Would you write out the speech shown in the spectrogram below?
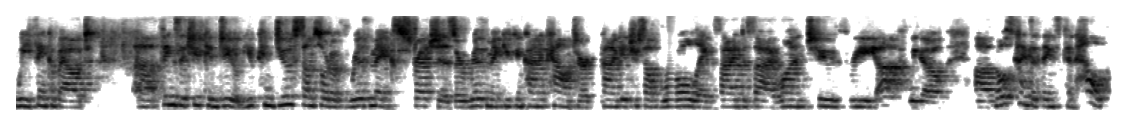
We think about uh, things that you can do. You can do some sort of rhythmic stretches or rhythmic, you can kind of count or kind of get yourself rolling side to side. One, two, three, up we go. Uh, those kinds of things can help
